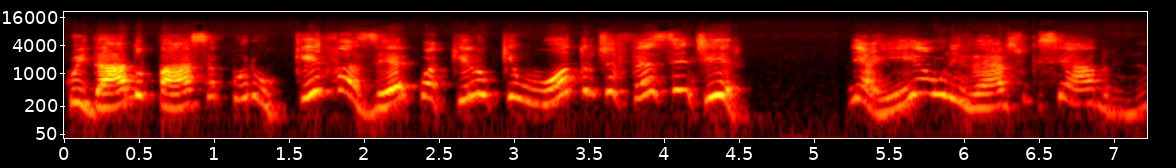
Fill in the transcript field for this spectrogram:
Cuidado passa por o que fazer com aquilo que o outro te fez sentir. E aí é o universo que se abre. Né?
